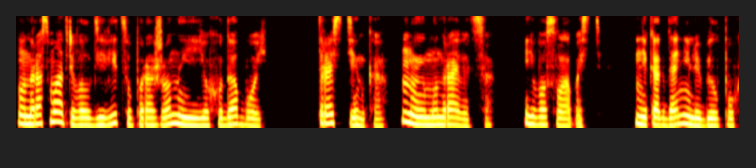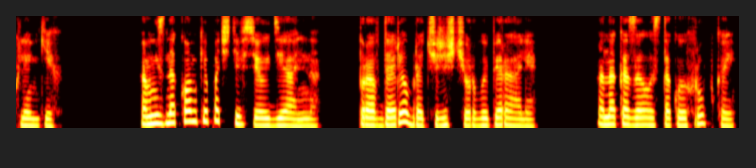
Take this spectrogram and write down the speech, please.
Он рассматривал девицу, пораженный ее худобой. Тростинка, но ему нравится. Его слабость. Никогда не любил пухленьких. А в незнакомке почти все идеально. Правда, ребра чересчур выпирали. Она казалась такой хрупкой,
